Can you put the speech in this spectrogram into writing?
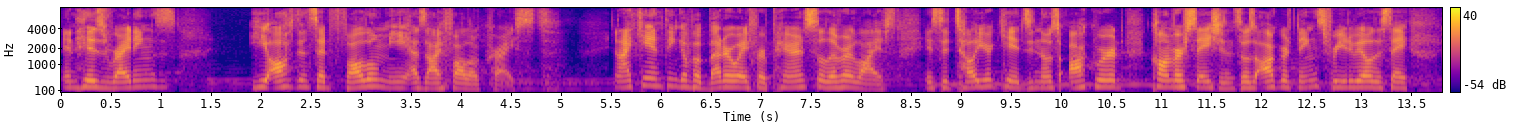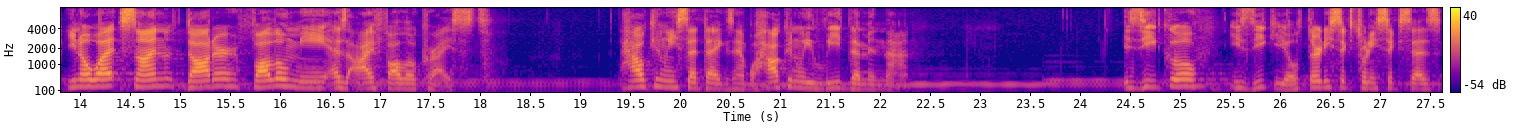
in his writings, he often said, Follow me as I follow Christ. And I can't think of a better way for parents to live their lives is to tell your kids in those awkward conversations, those awkward things, for you to be able to say, you know what, son, daughter, follow me as I follow Christ. How can we set that example? How can we lead them in that? Ezekiel, Ezekiel 36, 26 says,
